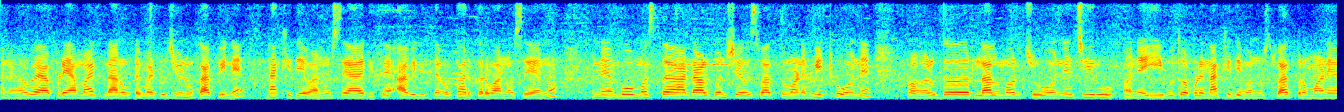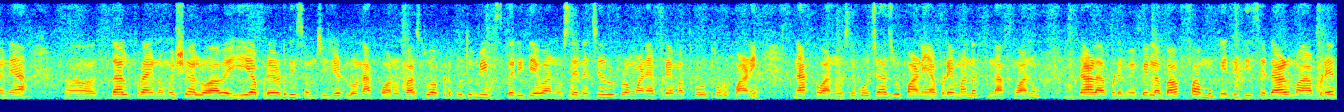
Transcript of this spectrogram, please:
અને હવે આપણે આમાં એક નાનું ટમેટું ઝીણું કાપીને નાખી દેવાનું છે આ રીતે. આવી રીતે વઘાર કરવાનો છે એનો. અને બહુ મસ્ત આ દાળ બનશે. સ્વાદ પ્રમાણે મીઠું અને હળદર, લાલ મરચું અને જીરું અને એ બધું આપણે નાખી દેવાનું સ્વાદ પ્રમાણે. અને આ દાલ ફ્રાયનો મસાલો આવે એ આપણે અડધી ચમચી જેટલો નાખવાનો. પાછું આપણે બધું મિક્સ કરી દેવાનું છે અને જરૂર પ્રમાણે આપણે એમાં થોડું થોડું પાણી નાખવાનું છે. બહુ ઝાઝું પાણી આપણે એમાં નથી નાખવાનું. દાળ આપણે મેં પહેલાં બાફવા મૂકી દીધી છે. દાળમાં આપણે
